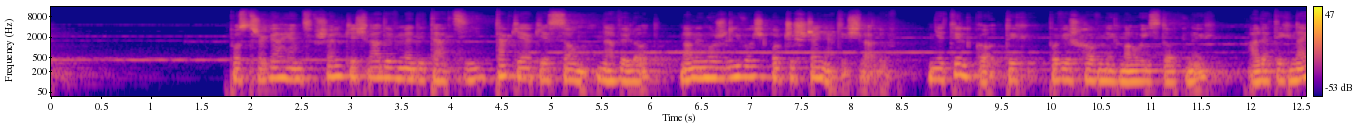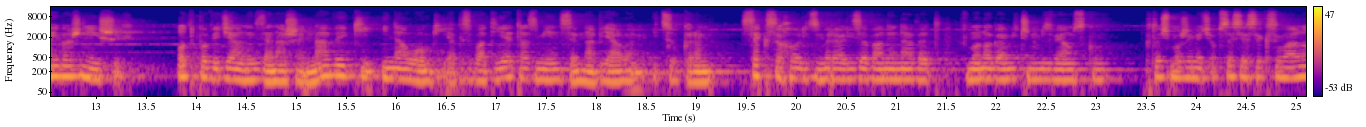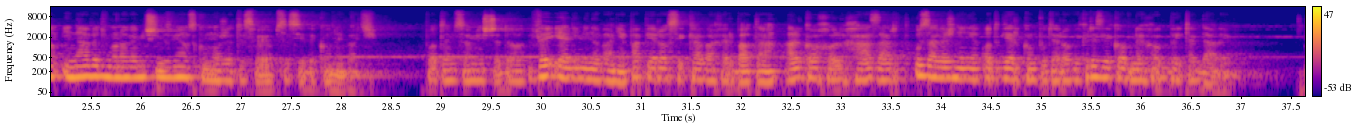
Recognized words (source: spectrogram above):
Postrzegając wszelkie ślady w medytacji, takie jakie są na wylot, mamy możliwość oczyszczenia tych śladów. Nie tylko tych powierzchownych, mało istotnych, ale tych najważniejszych, odpowiedzialnych za nasze nawyki i nałogi, jak zła dieta z mięsem nabiałem i cukrem, seksoholizm realizowany nawet w monogamicznym związku. Ktoś może mieć obsesję seksualną i nawet w monogamicznym związku może te swoje obsesje wykonywać. Potem są jeszcze do wyeliminowania papierosy, kawa, herbata, alkohol, hazard, uzależnienie od gier komputerowych, ryzykowne hobby itd.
